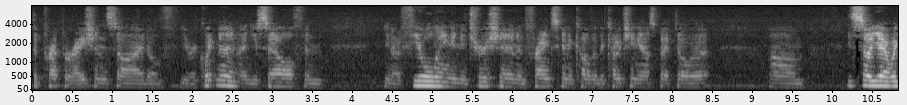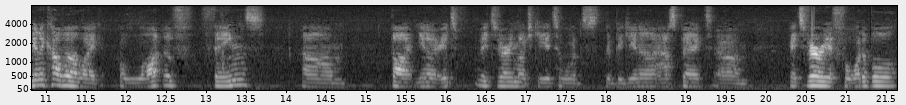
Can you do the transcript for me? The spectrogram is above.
the preparation side of your equipment and yourself and you know fueling and nutrition and frank's going to cover the coaching aspect of it. Um, so yeah we're going to cover like a lot of things um, but you know it's it's very much geared towards the beginner aspect. Um, it's very affordable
